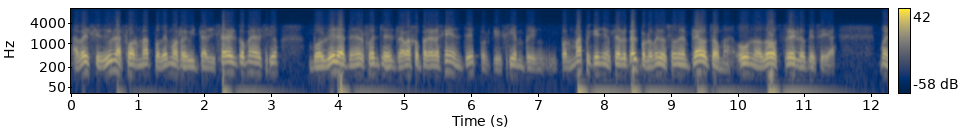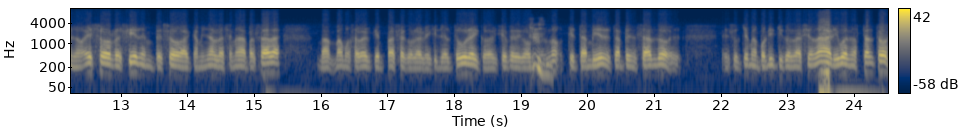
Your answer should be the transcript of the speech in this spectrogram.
A ver si de una forma podemos revitalizar el comercio, volver a tener fuentes de trabajo para la gente, porque siempre, por más pequeño sea el local, por lo menos un empleado toma, uno, dos, tres, lo que sea. Bueno, eso recién empezó a caminar la semana pasada, vamos a ver qué pasa con la legislatura y con el jefe de gobierno, que también está pensando en, en su tema político nacional, y bueno, están todos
